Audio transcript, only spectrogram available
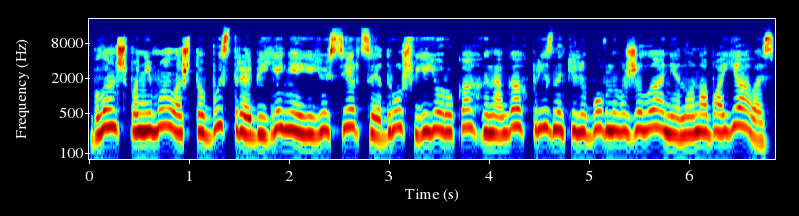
Бланш понимала, что быстрое биение ее сердца и дрожь в ее руках и ногах – признаки любовного желания, но она боялась.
